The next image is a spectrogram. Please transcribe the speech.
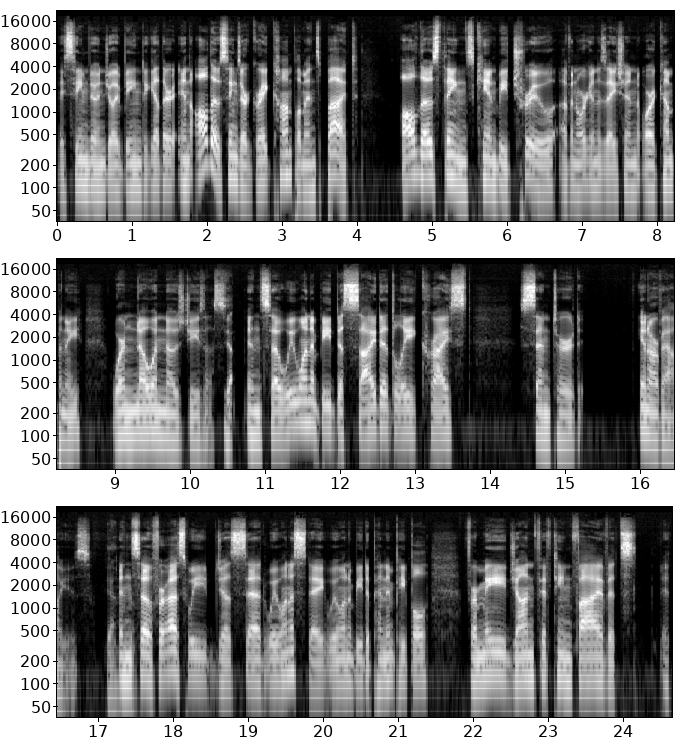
they seem to enjoy being together. And all those things are great compliments, but all those things can be true of an organization or a company where no one knows Jesus. Yep. And so we want to be decidedly Christ centered in our values. Yeah. And so for us, we just said we want to stay, we want to be dependent people. For me, John 15, 5, it's it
